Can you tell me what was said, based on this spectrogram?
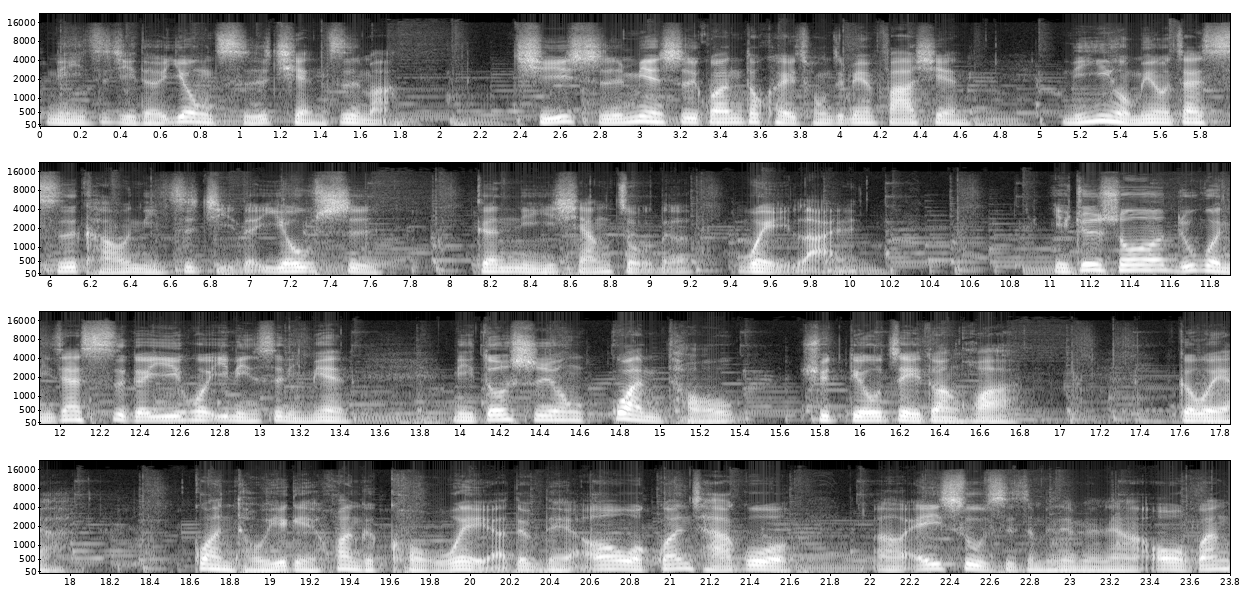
你自己的用词遣字嘛？其实面试官都可以从这边发现你有没有在思考你自己的优势跟你想走的未来。也就是说，如果你在四个一或一零四里面，你都是用罐头去丢这段话，各位啊，罐头也给换个口味啊，对不对？哦，我观察过，呃，A 数是怎么怎么样？哦，我观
